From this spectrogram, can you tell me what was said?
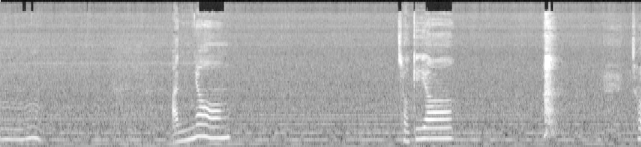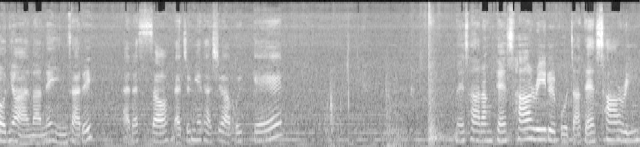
음. 안녕. 저기요. 전혀 안 하네, 인사를. 알았어. 나중에 다시 와볼게. 내 사랑 대사리를 보자, 대사리.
